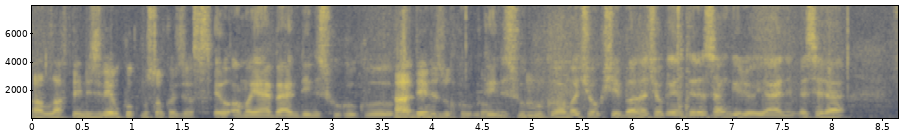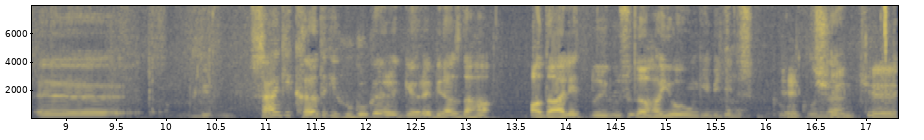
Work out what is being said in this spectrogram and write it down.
Allah denizliğe hukuk mu sokacağız? E, ama yani ben deniz hukuku... Ha ben- deniz hukuku. Deniz hukuku ama çok şey bana çok enteresan geliyor. Yani mesela e, sanki karadaki hukuka göre biraz daha adalet duygusu daha yoğun gibi deniz E, hukukunda. çünkü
